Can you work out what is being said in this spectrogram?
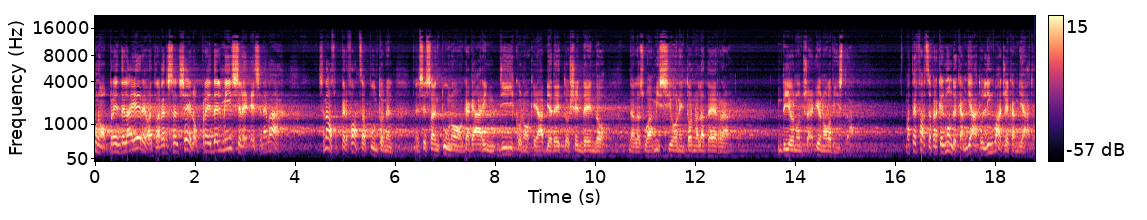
uno prende l'aereo, attraversa il cielo, prende il missile e se ne va. Se no, per forza, appunto, nel, nel 61 Gagarin dicono che abbia detto scendendo dalla sua missione intorno alla Terra, Dio non c'è, io non l'ho visto ma per forza perché il mondo è cambiato, il linguaggio è cambiato.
